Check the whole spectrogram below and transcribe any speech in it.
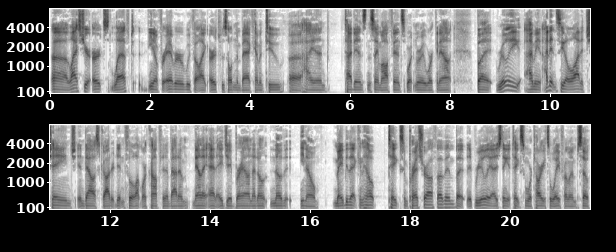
Uh, last year, Ertz left. You know, forever we felt like Ertz was holding him back, having two uh, high end tight ends in the same offense wasn't really working out. But really, I mean, I didn't see a lot of change in Dallas Goedert. Didn't feel a lot more confident about him. Now they add AJ Brown. I don't know that you know maybe that can help take some pressure off of him, but it really, I just think it takes some more targets away from him. So,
